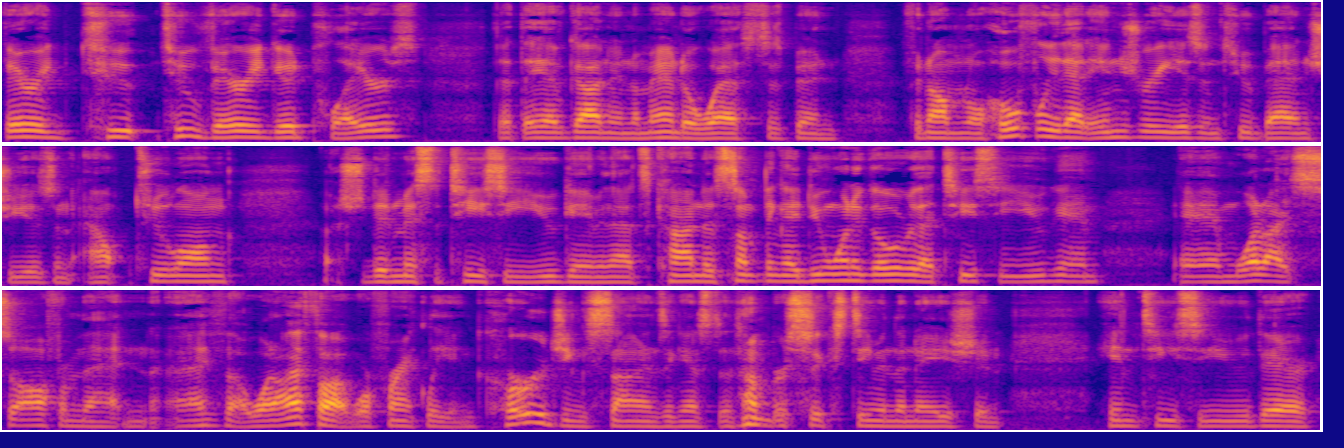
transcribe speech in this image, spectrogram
very two, two very good players that they have gotten. And Amanda West has been phenomenal. Hopefully, that injury isn't too bad and she isn't out too long. Uh, she did miss the TCU game, and that's kind of something I do want to go over that TCU game and what I saw from that. And I thought what I thought were frankly encouraging signs against the number six team in the nation in TCU there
